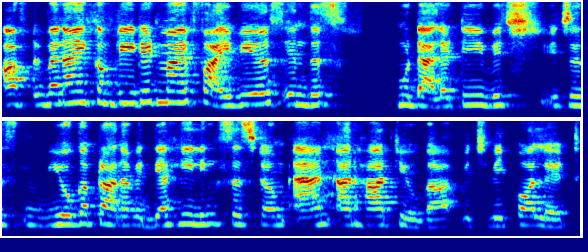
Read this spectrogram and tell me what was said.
after when i completed my 5 years in this modality, which which is Yoga Prana Vidya healing system and Arhat Yoga, which we call it.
